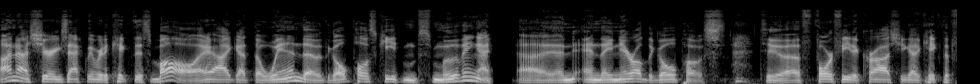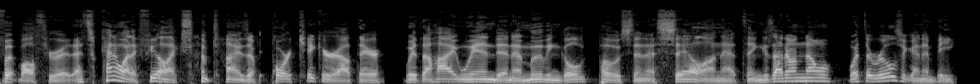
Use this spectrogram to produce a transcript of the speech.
I'm not sure exactly where to kick this ball. I, I got the wind, the, the goalposts keep moving. I uh, and and they narrowed the goalposts to uh, four feet across. You got to kick the football through it. That's kind of what I feel like sometimes. A poor kicker out there with a high wind and a moving goalpost and a sail on that thing because I don't know what the rules are going to be,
